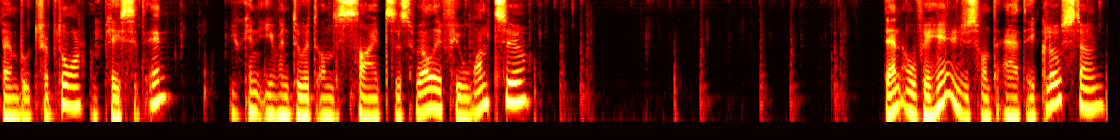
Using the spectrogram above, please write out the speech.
bamboo trapdoor and place it in. You can even do it on the sides as well if you want to. Then over here, you just want to add a glowstone,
